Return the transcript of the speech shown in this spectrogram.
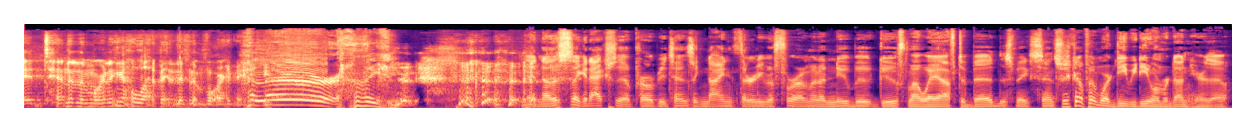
at 10 in the morning, 11 in the morning. Hello. like, yeah, no, this is like an actually appropriate time. It's like nine thirty before I'm gonna new boot goof my way off to bed. This makes sense. We just gotta put more DBD when we're done here, though.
